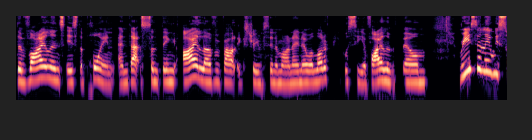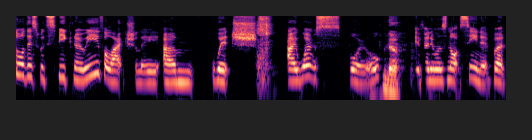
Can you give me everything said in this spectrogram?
The violence is the point and that's something i love about extreme cinema and i know a lot of people see a violent film. Recently we saw this with speak no evil actually um which i won't spoil No. if anyone's not seen it but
